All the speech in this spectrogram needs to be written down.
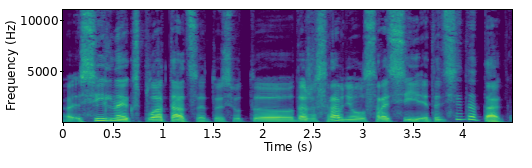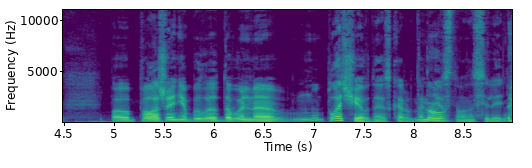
э, сильная эксплуатация. То есть вот э, даже сравнивал с Россией. Это действительно так? положение было довольно ну, плачевное, скажем так, ну, местного населения.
